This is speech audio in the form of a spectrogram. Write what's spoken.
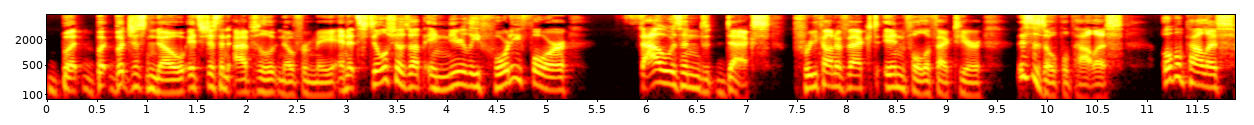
but but but just no, it's just an absolute no from me, and it still shows up in nearly forty four thousand decks. Precon effect in full effect here. This is Opal Palace. Opal Palace.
